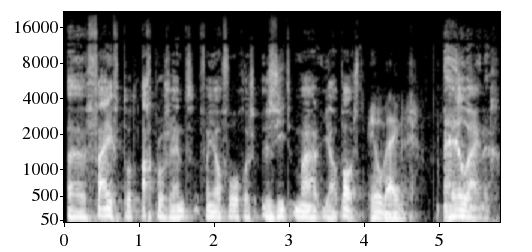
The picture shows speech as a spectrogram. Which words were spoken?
eh 5 tot 8 procent van jouw volgers ziet maar jouw post. Heel weinig. Heel weinig.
